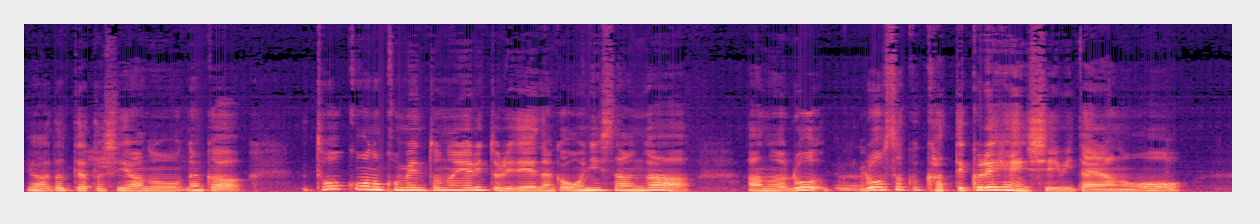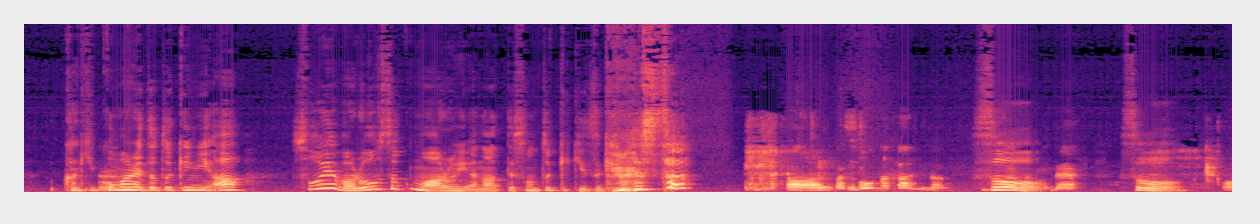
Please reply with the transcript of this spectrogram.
やだって私あのなんか投稿のコメントのやり取りでなんか大西さんがあのろうん。ろうそく買ってくれへんしみたいなのを書き込まれた時に、あそういえばろうそくもあるんやなってその時気づきました。ああ、そんな感じなんですそう。ね。そう。う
